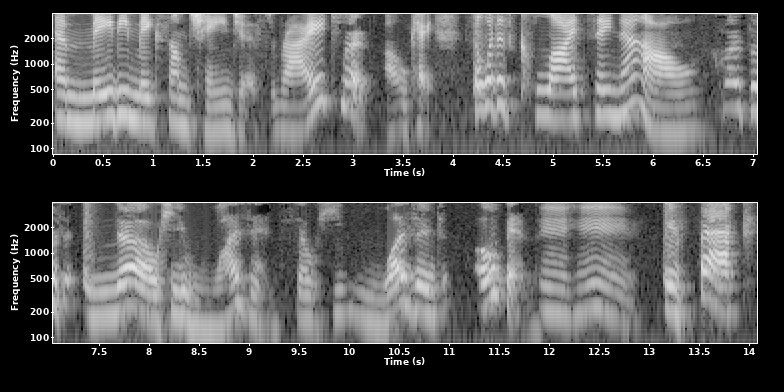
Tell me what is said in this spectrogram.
and maybe make some changes, right? Right. Okay. So what does Clyde say now? Clyde says, no, he wasn't. So he wasn't open. Mm-hmm. In fact,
